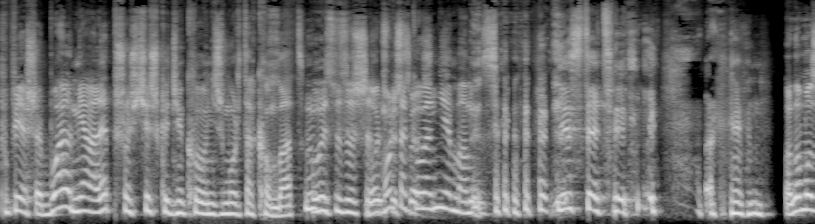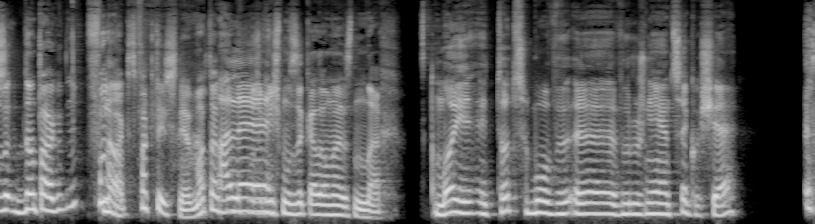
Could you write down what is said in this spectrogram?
po pierwsze, była, miała lepszą ścieżkę dźwiękową niż Mortal Kombat. Hmm. Powiedzmy sobie szczerze, Mortal Kombat nie ma Niestety. Ono może, no tak, no, fakt, no. faktycznie. Mortal ale... Kombat może mieć muzykę, ale ona jest nach. Moje, to, co było wy, e, wyróżniającego się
